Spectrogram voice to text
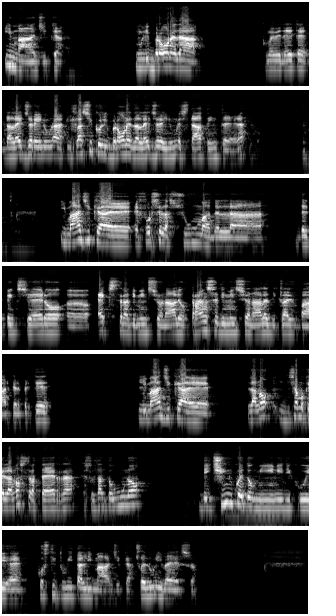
Imagica, un librone da, come vedete, da leggere in una, il classico librone da leggere in un'estate intera, Imagica è, è forse la summa della, del pensiero uh, extradimensionale o transdimensionale di Clive Barker, perché l'imagica è, la no, diciamo che la nostra Terra è soltanto uno dei cinque domini di cui è costituita l'imagica, cioè l'universo,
